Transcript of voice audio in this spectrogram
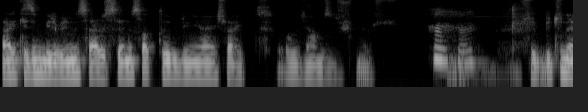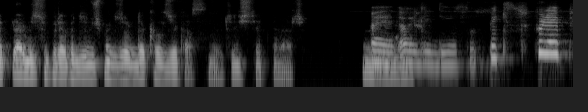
herkesin birbirinin servislerini sattığı bir dünyaya şahit olacağımızı düşünüyoruz. Hı hı. Bütün app'ler bir süper app'e dönüşmek zorunda kalacak aslında bütün işletmeler. Evet olur. öyle diyorsun. Peki Super App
